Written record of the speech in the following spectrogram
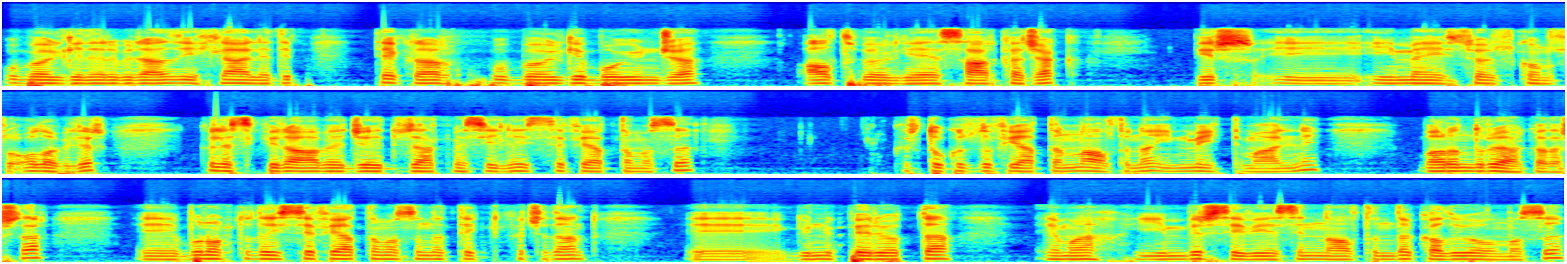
bu bölgeleri biraz ihlal edip tekrar bu bölge boyunca alt bölgeye sarkacak bir e, ivme söz konusu olabilir. Klasik bir ABC düzeltmesiyle hisse fiyatlaması 49'lu fiyatlarının altına inme ihtimalini barındırıyor arkadaşlar. E, bu noktada hisse fiyatlamasında teknik açıdan e, günlük periyotta EMA 21 seviyesinin altında kalıyor olması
